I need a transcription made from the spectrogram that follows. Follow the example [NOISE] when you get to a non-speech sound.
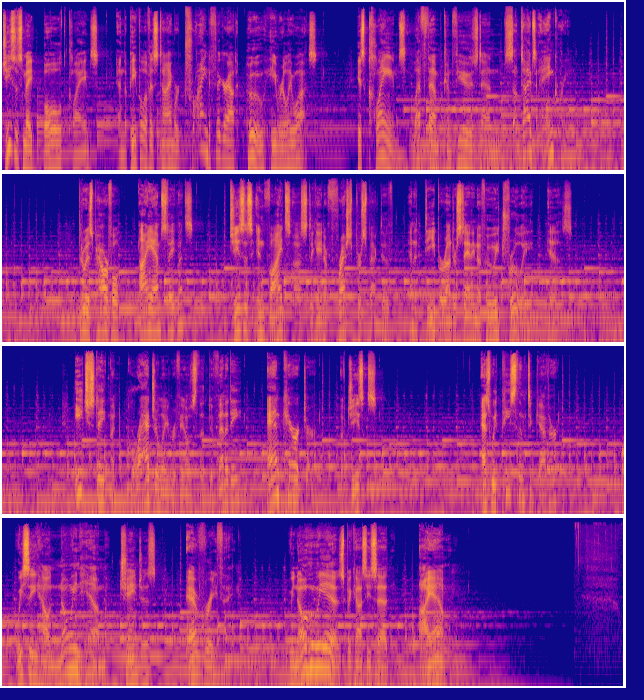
Jesus made bold claims, and the people of his time were trying to figure out who he really was. His claims left them confused and sometimes angry. Through his powerful I am statements, Jesus invites us to gain a fresh perspective and a deeper understanding of who he truly is. Each statement gradually reveals the divinity and character of Jesus. As we piece them together, we see how knowing Him changes everything. We know who He is because He said, I am.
